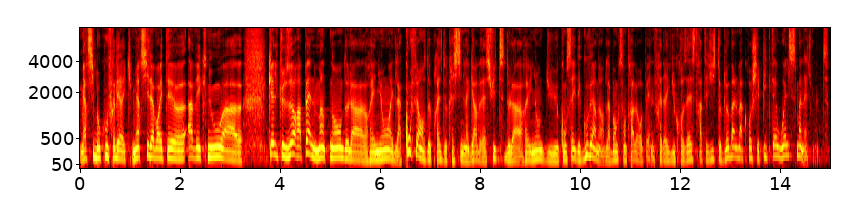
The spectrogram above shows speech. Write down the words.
Merci beaucoup Frédéric. Merci d'avoir été euh, avec nous à euh, quelques heures à peine maintenant de la réunion et de la conférence de presse de Christine Lagarde à la suite de la réunion du Conseil des gouverneurs de la Banque Centrale Européenne. Frédéric Ducrozet, stratégiste global macro chez Pictet Wealth Management.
